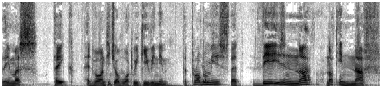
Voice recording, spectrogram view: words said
they must take advantage of what we give them The problem yeah. is that there is not not enough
